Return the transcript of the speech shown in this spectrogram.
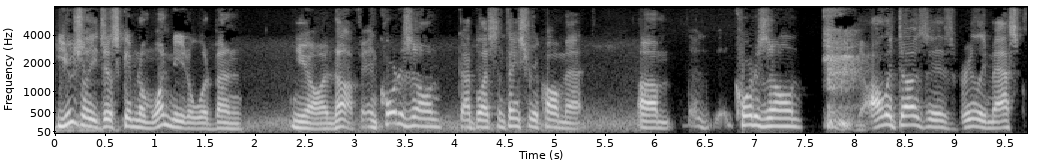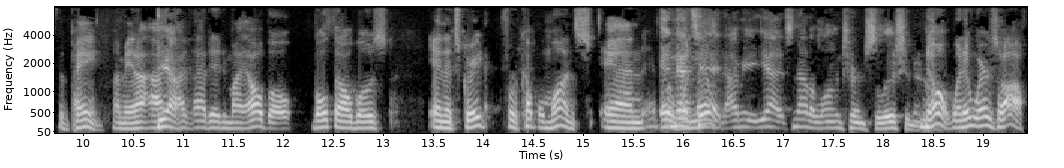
usually just giving them one needle would have been, you know, enough. And cortisone, God bless him. Thanks for your call, Matt. Um, cortisone, all it does is really mask the pain. I mean, I, yeah. I've had it in my elbow, both elbows and it's great for a couple months. And and that's that, it. I mean, yeah, it's not a long term solution. No, when it wears off,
